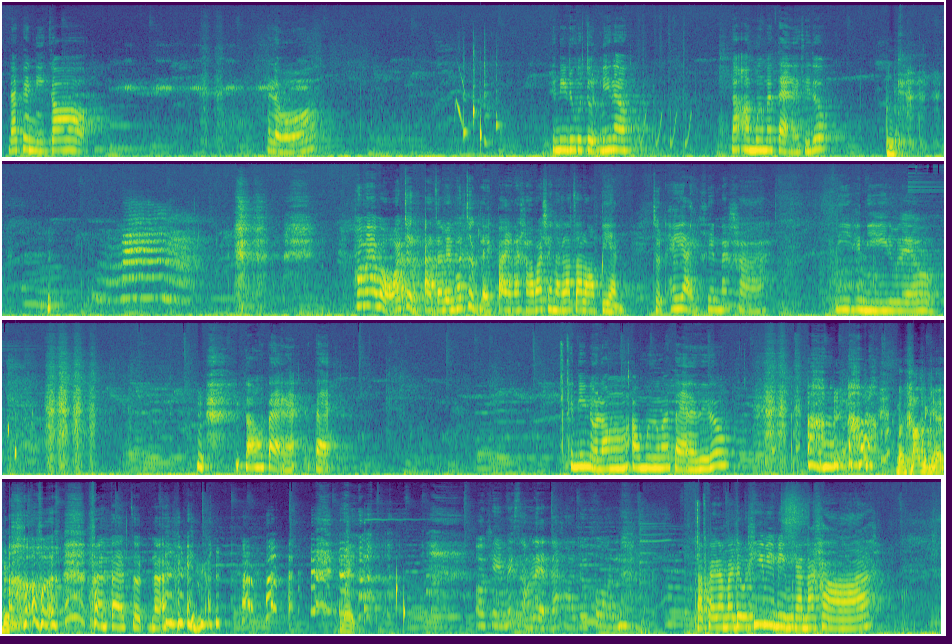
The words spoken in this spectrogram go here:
และเพนนีก็ ฮัลโหล เพนนีดูกระจุดนี้แล้วแล้วเอามือมาแตะหน่อยสิลูก พ่อแม่บอกว่าจุดอาจจะเป็นเพราะจุดเล็กไปนะคะ เพราะฉะนั้นเราจะลองเปลี่ยนจุดให้ใหญ่ขึ้นนะคะ นี่เพนนีดูเร็ว ลองแตะเนี่ย แตะทีนี้หนูลองเอามือมาแตะหน่อยสิลูก มันเข้าอย่างเงี้ยดูมาแตะจุดหน่อย ไม่ โอเคไม่สำเร็จนะคะทุกคน ต่อไปเรามาดูที่บีบิมกันนะคะ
